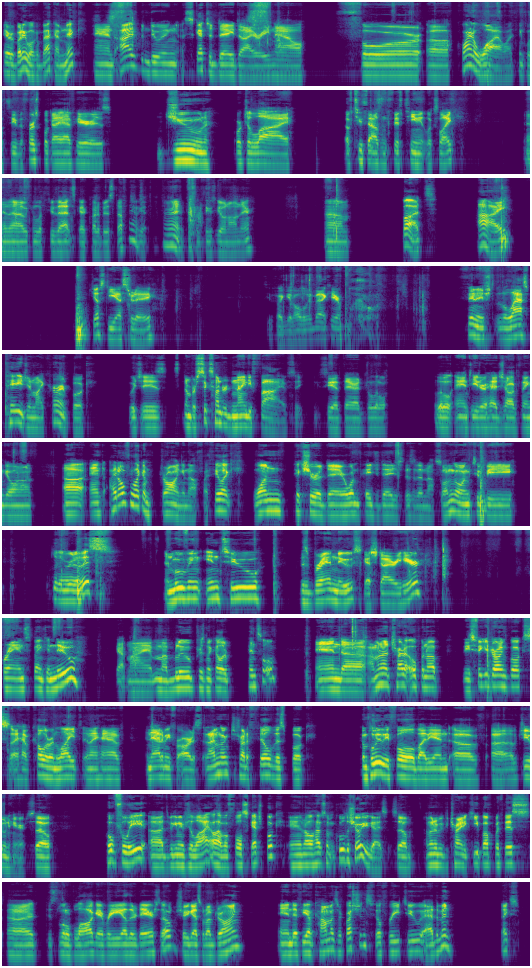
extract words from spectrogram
Hey everybody, welcome back. I'm Nick, and I've been doing a sketch a day diary now for uh, quite a while. I think, let's see, the first book I have here is June or July of 2015, it looks like. And uh, we can look through that. It's got quite a bit of stuff. There we go. All right, some things going on there. Um, but I, just yesterday, see if I get all the way back here finished the last page in my current book, which is number 695. So you can see that there, the little little anteater hedgehog thing going on. Uh, and I don't feel like I'm drawing enough. I feel like one picture a day or one page a day just isn't enough. So I'm going to be getting rid of this and moving into this brand new sketch diary here. Brand spanking new. Got my, my blue Prismacolor pencil and uh, I'm going to try to open up these figure drawing books. I have Color and Light, and I have Anatomy for Artists. And I'm going to try to fill this book completely full by the end of, uh, of June here. So hopefully, uh, at the beginning of July, I'll have a full sketchbook, and I'll have something cool to show you guys. So I'm going to be trying to keep up with this, uh, this little blog every other day or so, show you guys what I'm drawing. And if you have comments or questions, feel free to add them in. Thanks.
